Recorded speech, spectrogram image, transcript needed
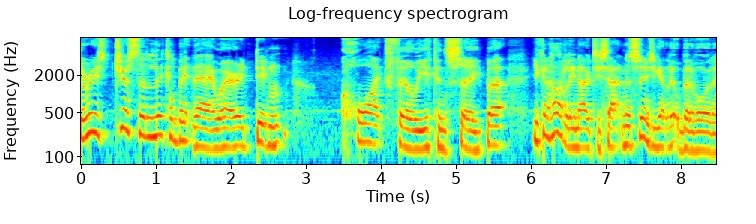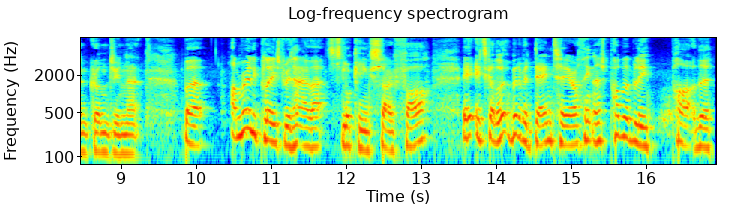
There is just a little bit there where it didn't quite fill, you can see, but you can hardly notice that and as soon as you get a little bit of oil and grunge in that. But I'm really pleased with how that's looking so far. It, has got a little bit of a dent here. I think that's probably part of the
